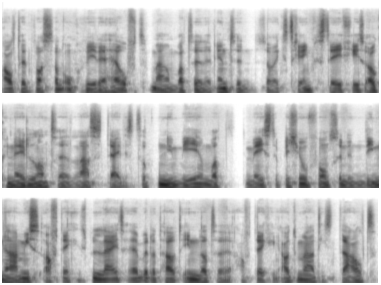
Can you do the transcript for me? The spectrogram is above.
Altijd was dan ongeveer de helft. Maar omdat de rente zo extreem gestegen is, ook in Nederland de laatste tijd, is dat nu meer. Omdat de meeste pensioenfondsen een dynamisch afdekkingsbeleid hebben. Dat houdt in dat de afdekking automatisch daalt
